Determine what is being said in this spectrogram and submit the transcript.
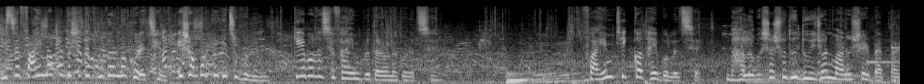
মিস্টার ফাহিম। আপনাদের সাথে প্রতারণা করেছেন। এ সম্পর্কে কিছু বলুন। কে বলেছে ফাহিম প্রতারণা করেছে? ফাহিম ঠিক কথাই বলেছে। ভালোবাসা শুধু দুইজন মানুষের ব্যাপার।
